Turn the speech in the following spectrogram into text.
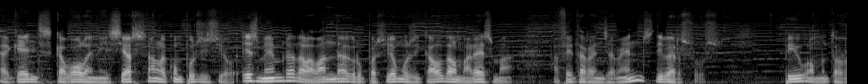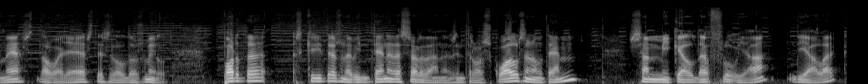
aquells que volen iniciar-se en la composició. És membre de la banda Agrupació Musical del Maresme. Ha fet arranjaments diversos. Viu a Montornès del Vallès des del 2000. Porta escrites una vintena de sardanes, entre les quals anotem Sant Miquel de Fluvià, Diàleg,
